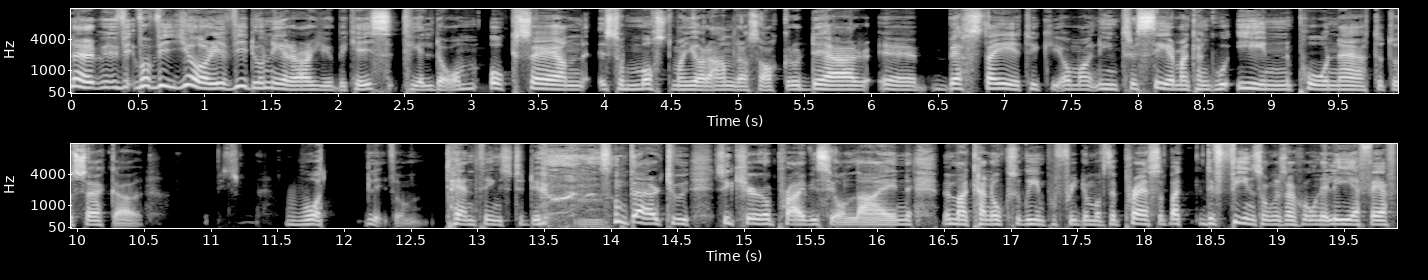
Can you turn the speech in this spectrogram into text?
Nej, vad vi gör är att vi donerar YubiKeys till dem och sen så måste man göra andra saker och det eh, bästa är tycker jag om man är intresserad, man kan gå in på nätet och söka what liksom, 10 things to do, mm. sånt där, to secure privacy online. Men man kan också gå in på Freedom of the Press. Det finns organisationer, eller EFF,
